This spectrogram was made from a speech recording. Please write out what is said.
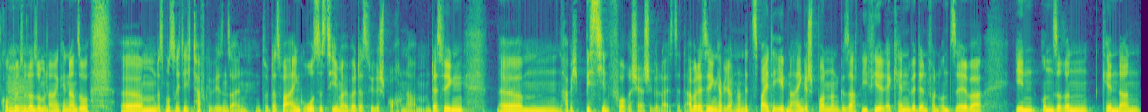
Kumpels mhm. oder so mit anderen Kindern so. Ähm, das muss richtig tough gewesen sein. So, das war ein großes Thema, über das wir gesprochen haben. Und deswegen ähm, habe ich ein bisschen Vorrecherche geleistet. Aber deswegen habe ich auch noch eine zweite Ebene eingesponnen und gesagt, wie viel erkennen wir denn von uns selber in unseren Kindern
